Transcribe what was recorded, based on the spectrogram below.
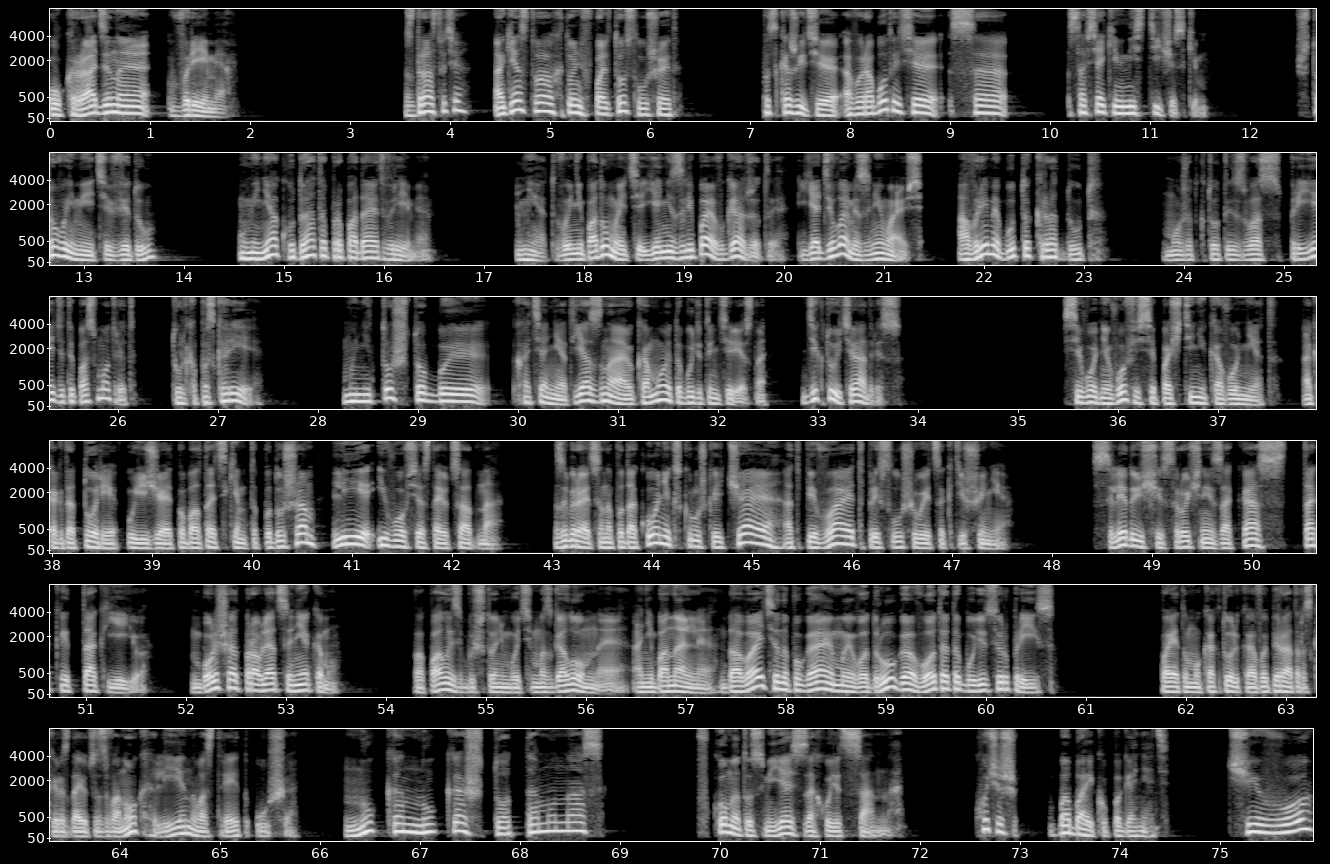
Украденное время. Здравствуйте. Агентство «Хтонь в пальто» слушает. Подскажите, а вы работаете с... со всяким мистическим? Что вы имеете в виду? У меня куда-то пропадает время. Нет, вы не подумайте, я не залипаю в гаджеты, я делами занимаюсь, а время будто крадут. Может, кто-то из вас приедет и посмотрит? Только поскорее. Мы не то чтобы... Хотя нет, я знаю, кому это будет интересно. Диктуйте адрес. Сегодня в офисе почти никого нет. А когда Тори уезжает поболтать с кем-то по душам, Лия и вовсе остается одна. Забирается на подоконник с кружкой чая, отпивает, прислушивается к тишине. Следующий срочный заказ так и так ее. Больше отправляться некому. Попалось бы что-нибудь мозголомное, а не банальное. «Давайте напугаем моего друга, вот это будет сюрприз». Поэтому, как только в операторской раздается звонок, Лия навостряет уши. «Ну-ка, ну-ка, что там у нас?» В комнату, смеясь, заходит Санна. «Хочешь бабайку погонять?» «Чего?»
